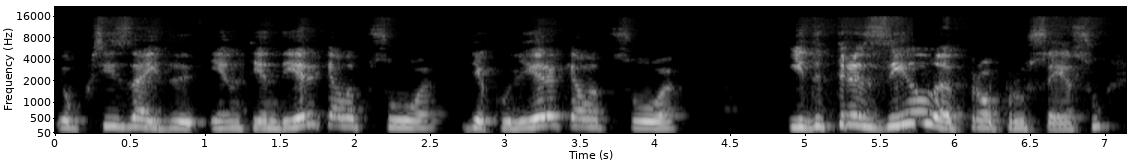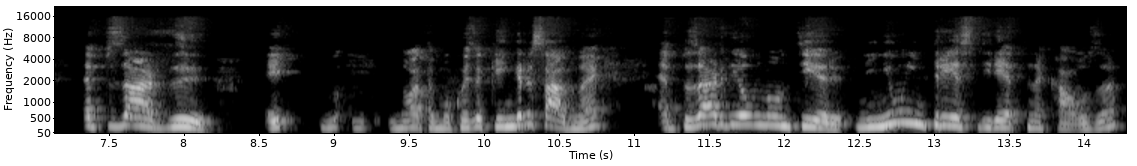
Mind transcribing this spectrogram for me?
Eu precisei de entender aquela pessoa, de acolher aquela pessoa e de trazê-la para o processo, apesar de. Nota uma coisa que é engraçado, não é? Apesar de ele não ter nenhum interesse direto na causa,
